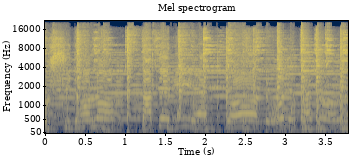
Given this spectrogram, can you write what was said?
মুর্শিদ হলো তাদেরই একজন। ওরে পাগল।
